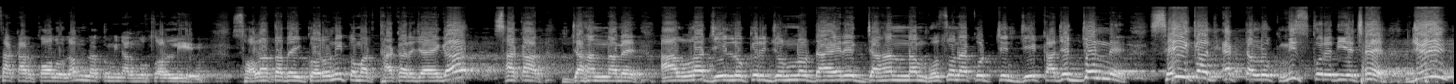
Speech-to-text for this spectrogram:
সাকার কললাম না কুমিনাল মুসল্লিন। সলাত আদায় করনি, তোমার থাকার জায়গা সাকার জাহান্নামে। আল্লাহ যে লোকের জন্য ডাইরেক্ট জাহান্নাম ঘোষণা করছেন যে কাজের জন্য, সেই কাজ একটা লোক মিস করে দিয়েছে। যে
